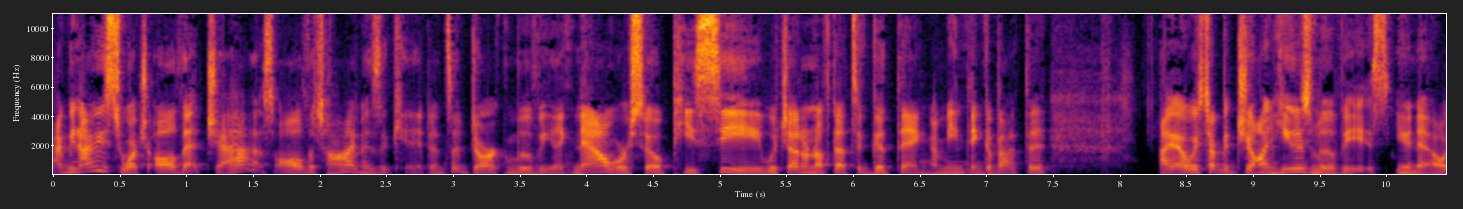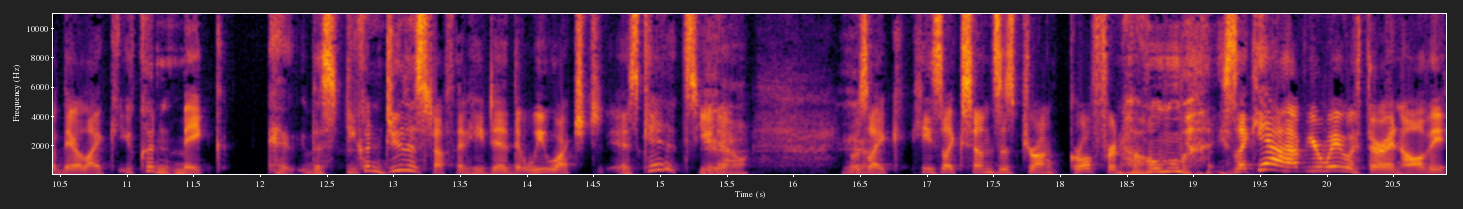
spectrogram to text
I mean, I used to watch all that jazz all the time as a kid. It's a dark movie. Like now we're so PC, which I don't know if that's a good thing. I mean, think about the I always talk about John Hughes movies. You know, they're like you couldn't make this, you couldn't do the stuff that he did that we watched as kids. You Yeah. know, it was like he's like sends his drunk girlfriend home. he's like, yeah, have your way with her, and all the,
